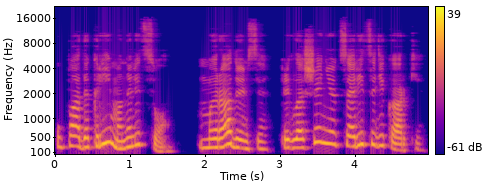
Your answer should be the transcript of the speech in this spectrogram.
Упадок Рима на лицо. Мы радуемся приглашению царицы Дикарки.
